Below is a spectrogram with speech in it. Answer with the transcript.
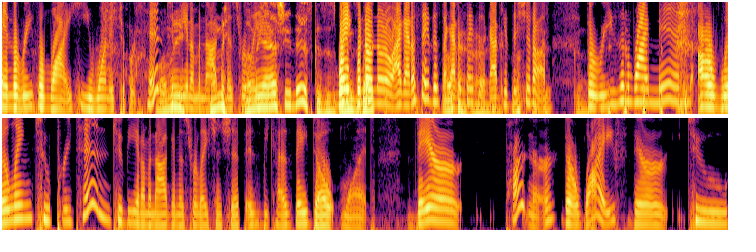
And the reason why he wanted to pretend to be in a let me- monogamous Let me relationship. ask you this, because this Wait, but no, no, no. I gotta say this. I gotta say this. I gotta get this shit off. okay. The reason why men are willing to pretend to be in a monogamous relationship is because they don't want their partner, their wife, their to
